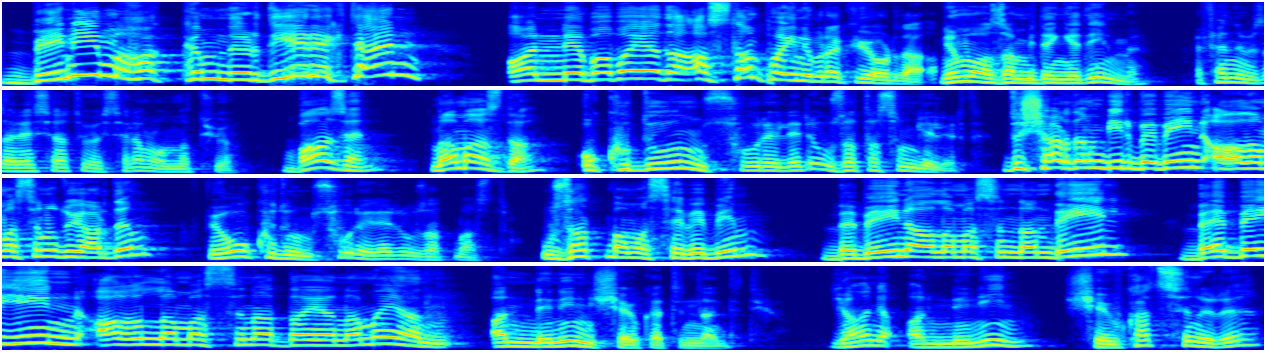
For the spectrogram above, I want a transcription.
benim hakkımdır diyerekten anne babaya da aslan payını bırakıyor orada. Ne muazzam bir denge değil mi? Efendimiz Aleyhisselatü Vesselam anlatıyor. Bazen namazda okuduğum sureleri uzatasım gelirdi. Dışarıdan bir bebeğin ağlamasını duyardım ve okuduğum sureleri uzatmazdım. Uzatmama sebebim bebeğin ağlamasından değil, bebeğin ağlamasına dayanamayan annenin şefkatindendi diyor. Yani annenin şefkat sınırı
